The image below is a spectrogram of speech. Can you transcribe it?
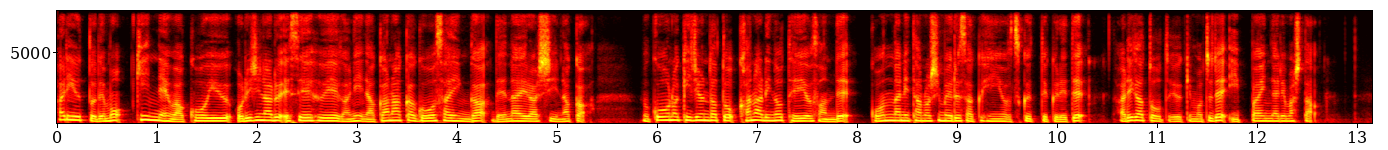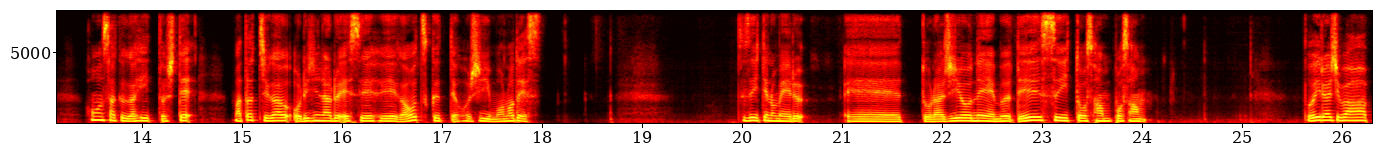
ハリウッドでも近年はこういうオリジナル SF 映画になかなかゴーサインが出ないらしい中、向こうの基準だとかなりの低予算でこんなに楽しめる作品を作ってくれてありがとうという気持ちでいっぱいになりました。本作がヒットしてまた違うオリジナル SF 映画を作ってほしいものです。続いてのメール。えー、っと、ラジオネーム、泥水と散歩さん。ドイラジは、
